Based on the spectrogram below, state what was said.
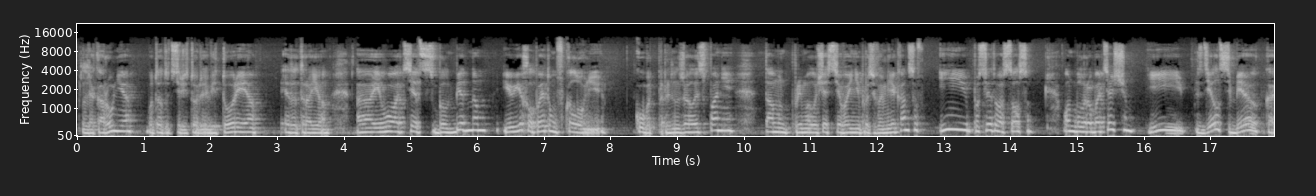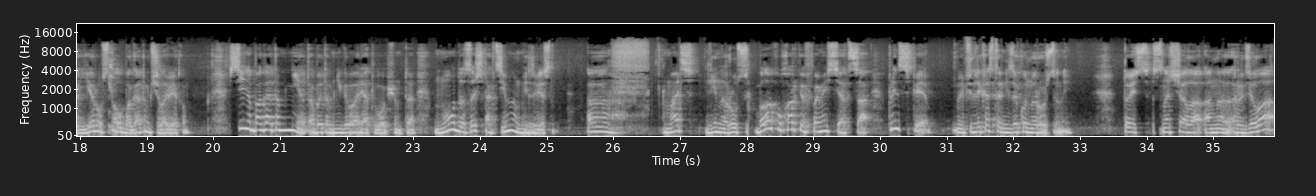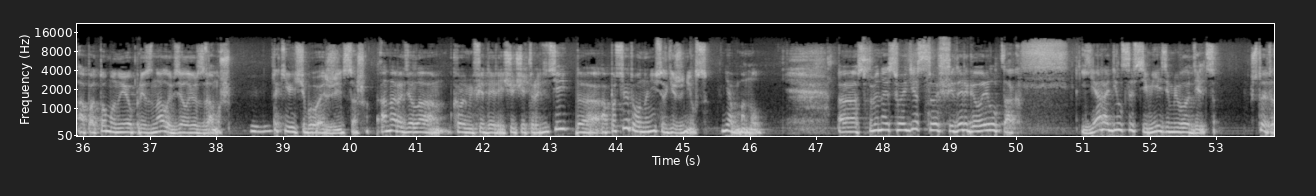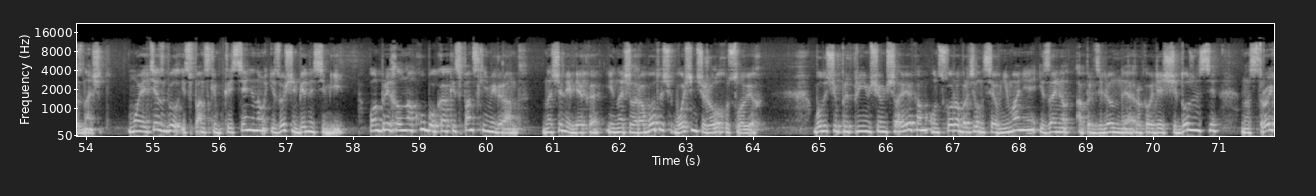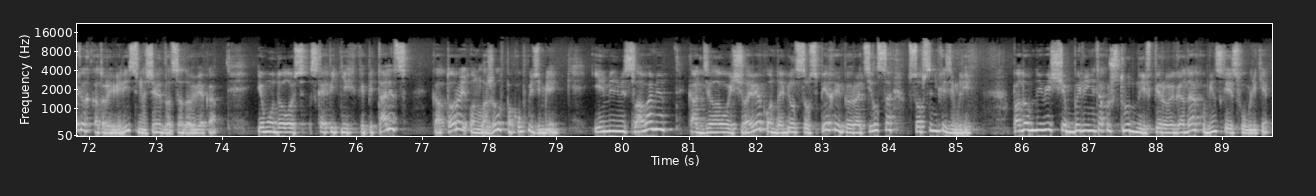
Ля Корунья, вот эта территория Витория, этот район. А его отец был бедным и уехал поэтому в колонии. Куба принадлежала Испании, там он принимал участие в войне против американцев – и после этого остался. Он был работящим и сделал себе карьеру, стал богатым человеком. Сильно богатым нет, об этом не говорят, в общем-то, но достаточно активным и известным. А мать Лина Рус была кухаркой в поместье отца. В принципе, Фидель Кастро незаконно рожденный. То есть сначала она родила, а потом он ее признал и взял ее замуж. Такие вещи бывают в жизни Саша. Она родила, кроме Фиделя, еще четверо детей, да, а после этого на ней все-таки женился. Не обманул. А, вспоминая свое детство, Фидель говорил так. «Я родился в семье землевладельца». Что это значит? Мой отец был испанским крестьянином из очень бедной семьи. Он приехал на Кубу как испанский иммигрант в начале века и начал работать в очень тяжелых условиях – Будучи предприимчивым человеком, он скоро обратил на себя внимание и занял определенные руководящие должности на стройках, которые велись в начале XX века. Ему удалось скопить некий капиталец, который он вложил в покупку земли. Иными словами, как деловой человек, он добился успеха и превратился в собственника земли. Подобные вещи были не так уж трудны в первые годы Кубинской республики.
